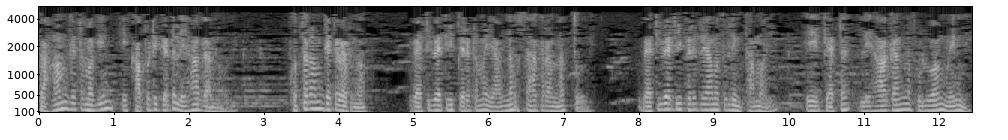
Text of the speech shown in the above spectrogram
ගහම් ගැට මගින් ඒ කපටි ගැට ලෙහා ගන්න ඕනේ. කොතරම් ගැට වැටුණත් වැටි වැටි පෙරටම යන්න උත්සාහ කරන්නත් ඕනේ. වැටි වැටි පෙරට යාම තුලින් තමයි ඒ ගැට ලෙහා ගන්න පුළුවන් වෙන්නේ.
